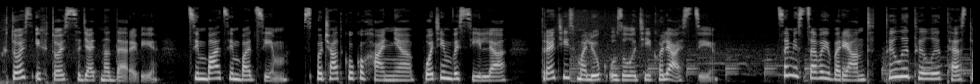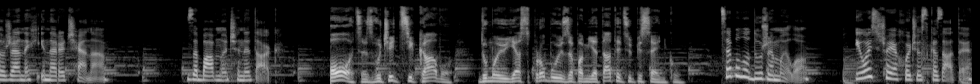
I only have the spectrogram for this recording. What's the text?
Хтось і хтось сидять на дереві. Цімба, цімба, цім. Спочатку кохання, потім весілля, третій смалюк у золотій колясці. Це місцевий варіант тили-тили, тесто жених і наречена. Забавно чи не так? О, це звучить цікаво. Думаю, я спробую запам'ятати цю пісеньку. Це було дуже мило. І ось що я хочу сказати:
